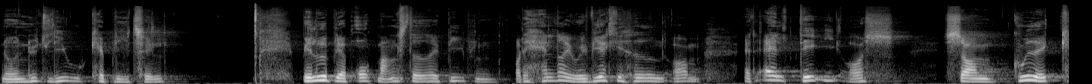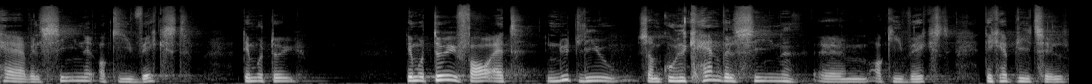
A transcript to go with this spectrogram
noget nyt liv kan blive til. Billedet bliver brugt mange steder i Bibelen, og det handler jo i virkeligheden om, at alt det i os, som Gud ikke kan velsigne og give vækst, det må dø. Det må dø for, at nyt liv, som Gud kan velsigne øh, og give vækst, det kan blive til.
